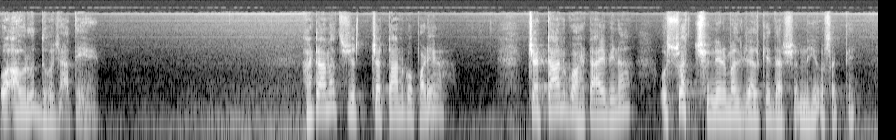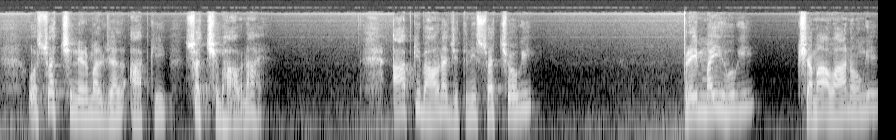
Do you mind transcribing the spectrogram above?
वो अवरुद्ध हो जाते हैं। हटाना तो चट्टान को पड़ेगा। चट्टान को हटाए बिना उस स्वच्छ निर्मल जल के दर्शन नहीं हो सकते। वो स्वच्छ निर्मल जल आपकी स्वच्छ भावना है। आपकी भावना जितनी स्वच्छ होगी, प्रेममयी होगी, क्षमावान होंगे,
